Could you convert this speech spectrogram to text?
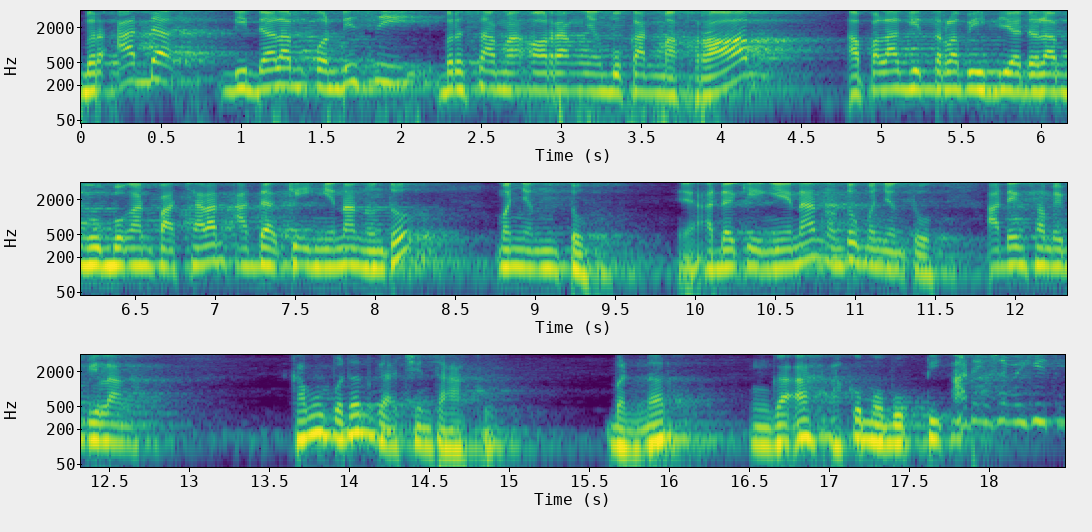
berada di dalam kondisi bersama orang yang bukan mahram, apalagi terlebih dia dalam hubungan pacaran ada keinginan untuk menyentuh. Ya, ada keinginan untuk menyentuh. Ada yang sampai bilang, "Kamu benar gak cinta aku?" Benar. Enggak ah, aku mau bukti. Ada yang sampai gitu.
